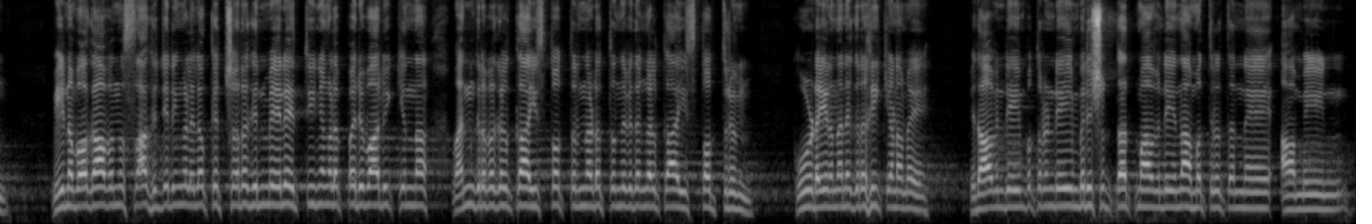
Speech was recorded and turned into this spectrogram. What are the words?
വീണു പോകാവുന്ന സാഹചര്യങ്ങളിലൊക്കെ ചിറകിന്മേലെത്തി ഞങ്ങളെ പരിപാലിക്കുന്ന വൻകൃപകൾക്കായി സ്തോത്രം നടത്തുന്ന വിധങ്ങൾക്കായി സ്തോത്രം. കൂടെ ഇരുന്ന് അനുഗ്രഹിക്കണമേ. പിതാവിന്റെയും പുത്രന്റെയും പരിശുദ്ധാത്മാവിന്റെയും നാമത്തിൽ തന്നെ ആമീൻ.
